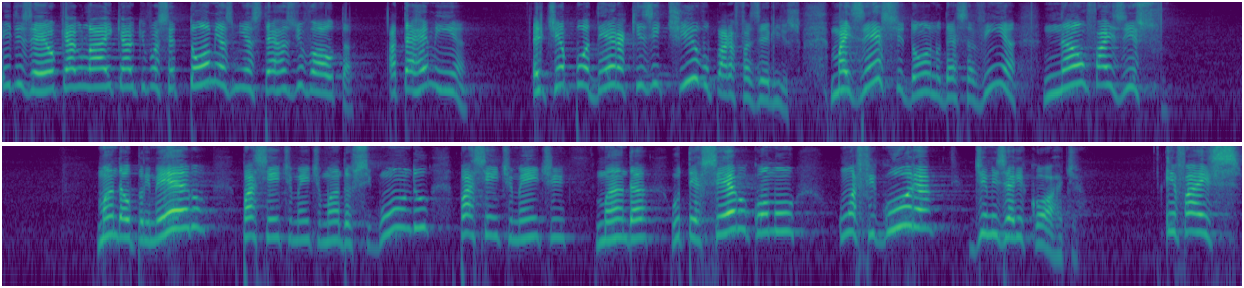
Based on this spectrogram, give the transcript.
e dizer: Eu quero lá e quero que você tome as minhas terras de volta. A terra é minha. Ele tinha poder aquisitivo para fazer isso. Mas esse dono dessa vinha não faz isso. Manda o primeiro, pacientemente manda o segundo, pacientemente manda o terceiro, como uma figura de misericórdia. E faz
